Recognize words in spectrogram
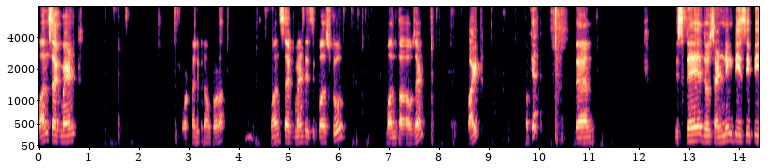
वन सेगमेंट शॉर्ट में लिख रहा हूँ थोड़ा। One segment is equals to one thousand byte okay then इसने जो सेंडिंग टीसीपी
